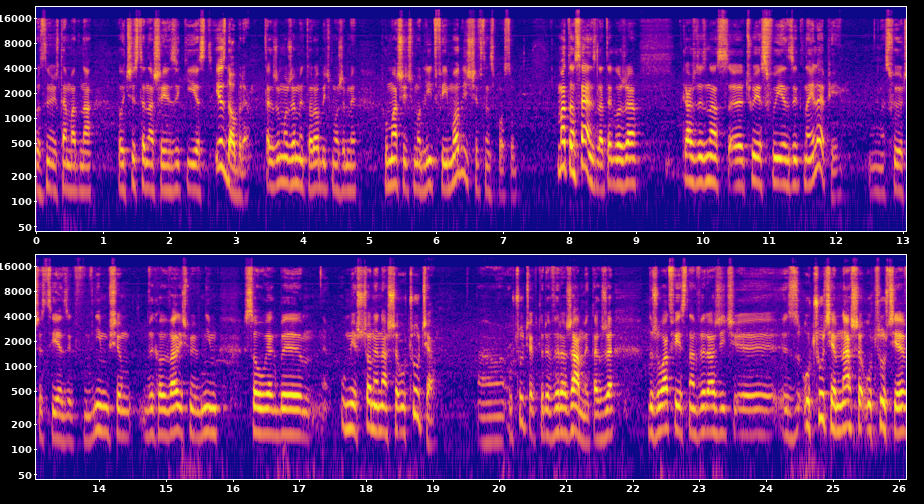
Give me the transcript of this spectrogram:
rozumieć temat na ojczyste nasze języki jest, jest dobre. Także możemy to robić, możemy tłumaczyć modlitwy i modlić się w ten sposób. Ma to sens, dlatego że każdy z nas e, czuje swój język najlepiej, mm, swój ojczysty język. W nim się wychowywaliśmy, w nim są jakby umieszczone nasze uczucia, e, uczucia, które wyrażamy. Także dużo łatwiej jest nam wyrazić e, z uczuciem nasze uczucie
